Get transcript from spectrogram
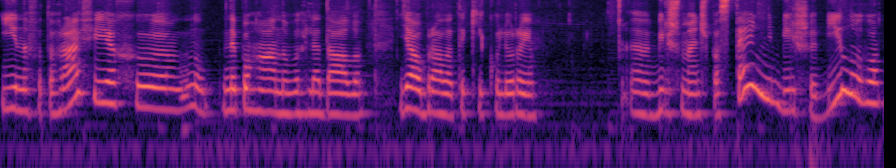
І на фотографіях е, ну, непогано виглядало. Я обрала такі кольори е, більш-менш пастельні, більше білого.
